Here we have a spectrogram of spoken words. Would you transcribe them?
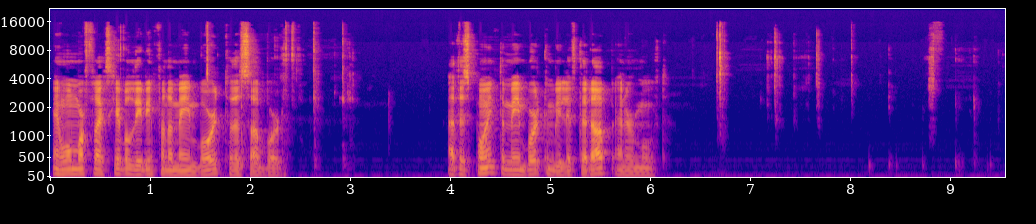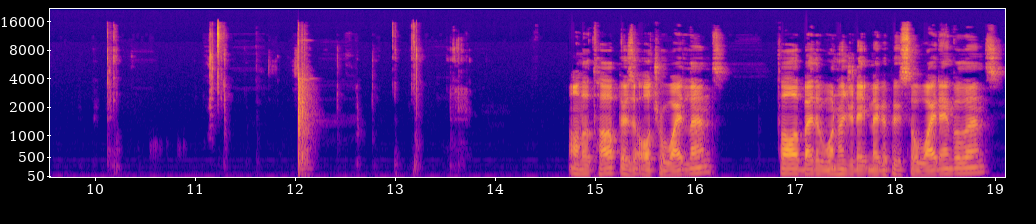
and one more flex cable leading from the main board to the subboard. At this point, the main board can be lifted up and removed. On the top, there's an ultra-wide lens, followed by the 108 megapixel wide-angle lens,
